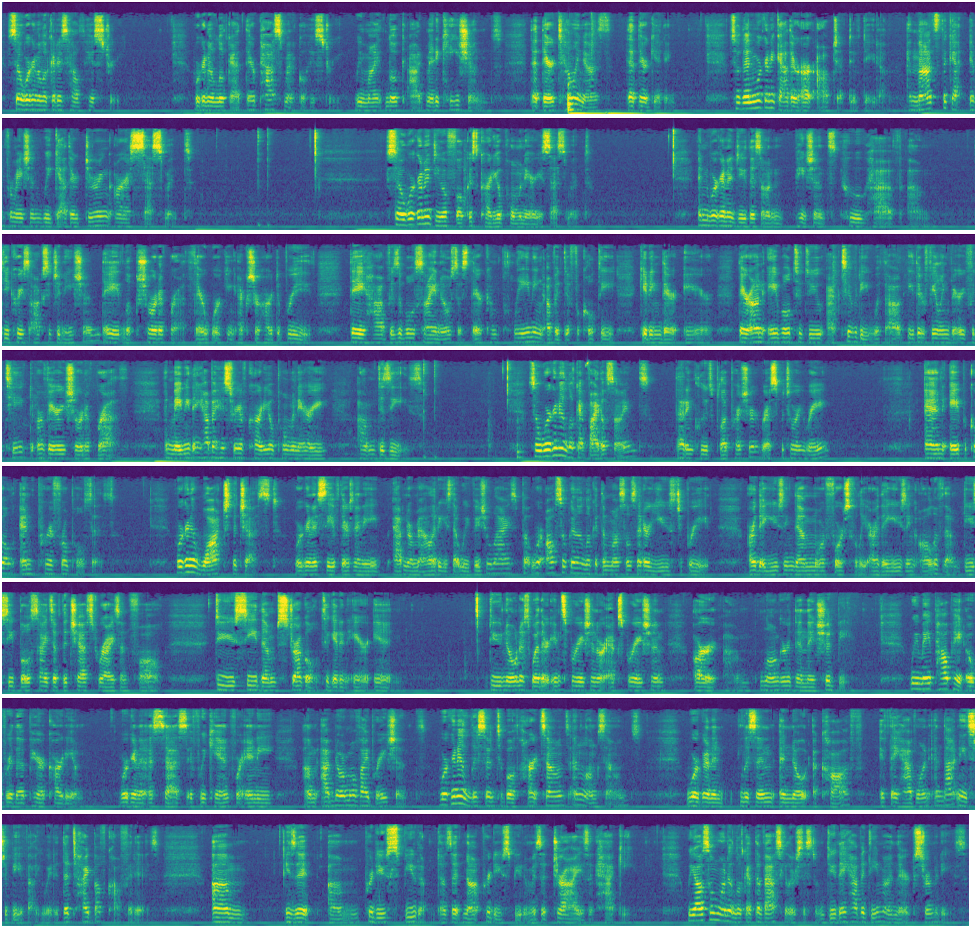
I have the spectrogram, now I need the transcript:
So we're going to look at his health history. We're going to look at their past medical history. We might look at medications that they're telling us that they're getting. So then we're going to gather our objective data. And that's the information we gather during our assessment. So we're going to do a focused cardiopulmonary assessment. And we're going to do this on patients who have um, decreased oxygenation. They look short of breath. They're working extra hard to breathe. They have visible cyanosis. They're complaining of a difficulty getting their air. They're unable to do activity without either feeling very fatigued or very short of breath. And maybe they have a history of cardiopulmonary um, disease. So we're going to look at vital signs. That includes blood pressure, respiratory rate, and apical and peripheral pulses. We're going to watch the chest. We're going to see if there's any abnormalities that we visualize, but we're also going to look at the muscles that are used to breathe. Are they using them more forcefully? Are they using all of them? Do you see both sides of the chest rise and fall? Do you see them struggle to get an air in? Do you notice whether inspiration or expiration are longer than they should be? We may palpate over the pericardium. We're going to assess, if we can, for any um, abnormal vibrations. We're going to listen to both heart sounds and lung sounds. We're going to listen and note a cough if they have one, and that needs to be evaluated. The type of cough it is. Um, is it um, produce sputum? Does it not produce sputum? Is it dry? Is it hacky? We also want to look at the vascular system. Do they have edema in their extremities?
